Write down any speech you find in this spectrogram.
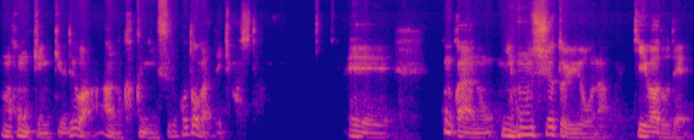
まあ、本研究ではあの確認することができました。えー今回あの、日本酒というようなキーワードで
